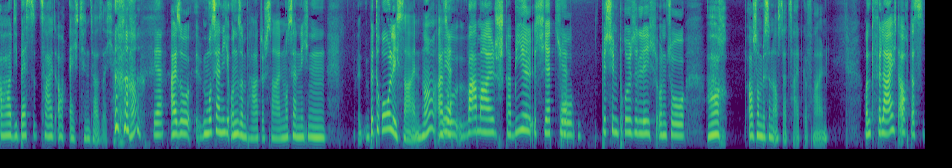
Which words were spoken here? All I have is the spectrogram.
oh, die beste Zeit auch echt hinter sich hat. Ne? ja. Also muss ja nicht unsympathisch sein, muss ja nicht ein bedrohlich sein. Ne? Also war mal stabil, ist jetzt so. Bisschen bröselig und so, ach, auch so ein bisschen aus der Zeit gefallen. Und vielleicht auch das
